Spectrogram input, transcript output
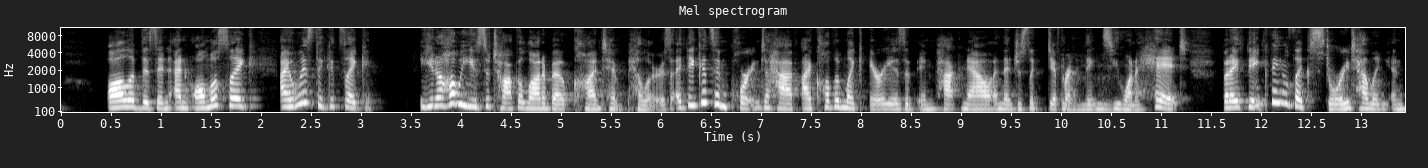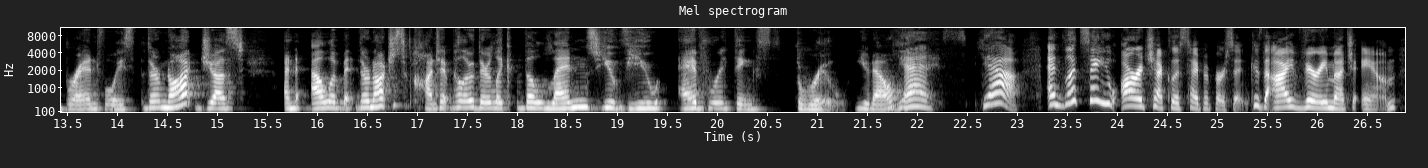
all of this in and almost like, I always think it's like, you know how we used to talk a lot about content pillars? I think it's important to have, I call them like areas of impact now, and then just like different mm-hmm. things you want to hit. But I think things like storytelling and brand voice, they're not just an element, they're not just a content pillar, they're like the lens you view everything through, you know? Yes. Yeah. And let's say you are a checklist type of person, because I very much am.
